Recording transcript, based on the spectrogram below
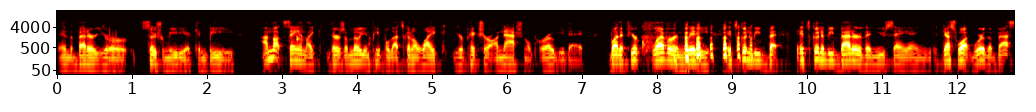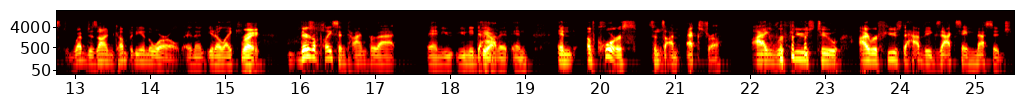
and the better your social media can be. I'm not saying like there's a million people that's going to like your picture on National Pierogi Day, but if you're clever and witty, it's going to be, be it's going to be better than you saying, guess what, we're the best web design company in the world, and then you know like Right. there's a place and time for that and you you need to Yeah. have it and and of course since i'm extra i refuse to i refuse to have the exact same message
